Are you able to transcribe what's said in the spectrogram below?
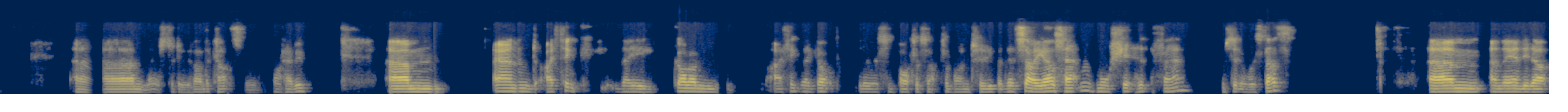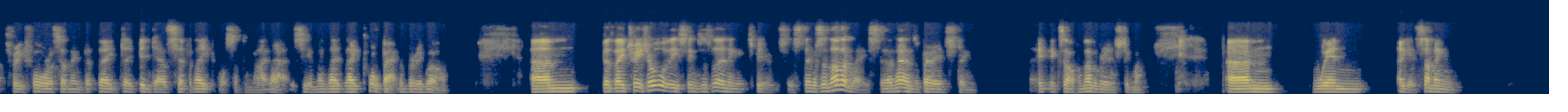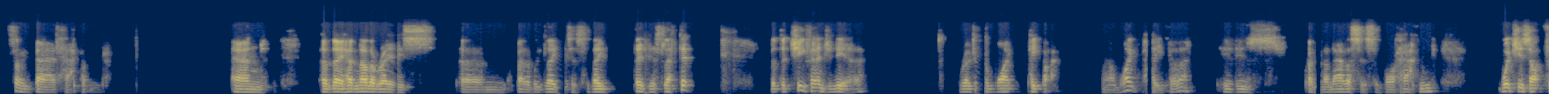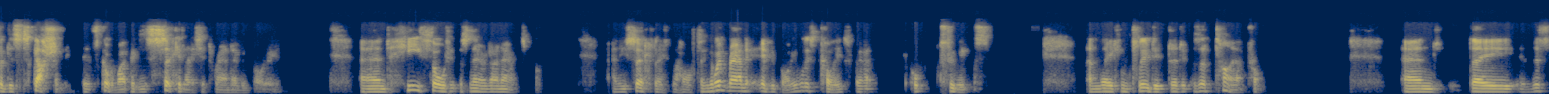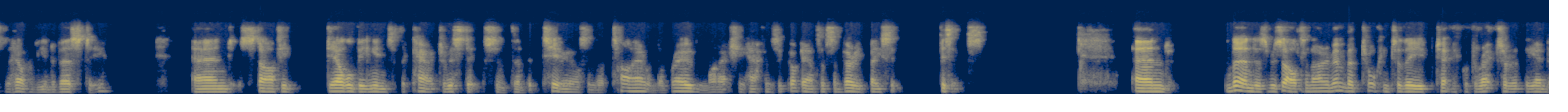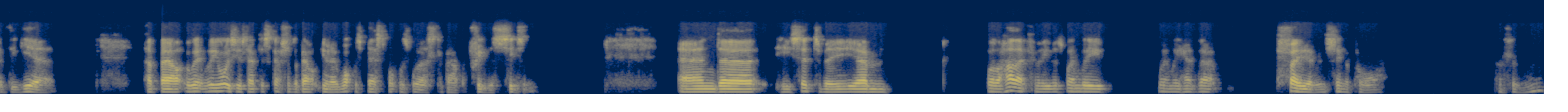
um, it was to do with undercuts and what have you. Um, and I think they got on. I think they got Lewis and Bottas up to one two, but then something else happened. More shit hit the fan, as it always does. Um, and they ended up three four or something, but they they'd been down seven eight or something like that. See, I mean they they pulled back them very well. Um, but they treat all of these things as learning experiences. There was another race, that was a very interesting example, another very interesting one. Um, when again something something bad happened, and uh, they had another race um, about a week later, so they they just left it. But the chief engineer wrote a white paper. Now, white paper is an analysis of what happened, which is up for discussion. It's called paper. It's circulated around everybody. And he thought it was an aerodynamics book. And he circulated the whole thing. They went round everybody, all his colleagues, for about oh, two weeks. And they concluded that it was a tyre problem. and they this is the help of the university and started delving into the characteristics of the materials and the tire and the road and what actually happens. It got down to some very basic physics and learned as a result. And I remember talking to the technical director at the end of the year about we, we always used to have discussions about you know what was best, what was worst about the previous season. And uh, he said to me, um, "Well, the highlight for me was when we when we had that failure in Singapore." I said, hmm?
